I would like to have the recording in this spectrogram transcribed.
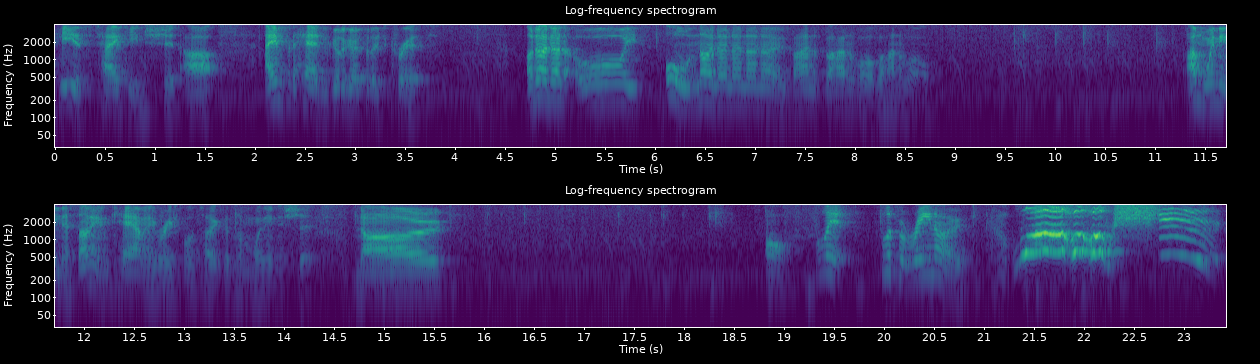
He is tanking shit up. Aim for the head. We've got to go for those crits. Oh, no, no, no. Oh, he's... Oh, no, no, no, no, no. Behind, behind the wall, behind the wall. I'm winning this. I don't even care how many respawn tokens. I'm winning this shit. No. Oh, flip. Flipperino. Whoa, shit.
